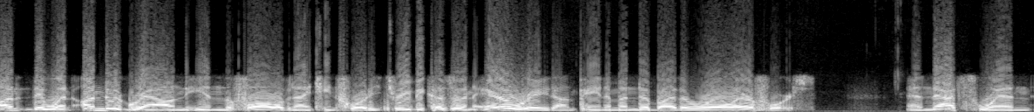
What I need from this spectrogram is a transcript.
un- they went underground in the fall of 1943 because of an air raid on Peenemünde by the Royal Air Force. And that's when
